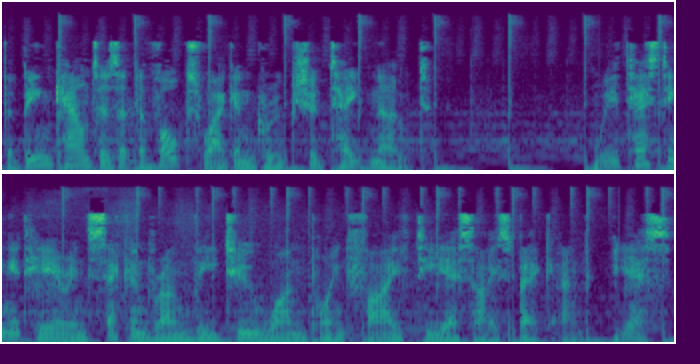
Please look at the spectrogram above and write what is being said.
The bean counters at the Volkswagen Group should take note. We're testing it here in second rung V2 1.5 TSI spec and, yes,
